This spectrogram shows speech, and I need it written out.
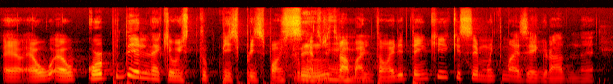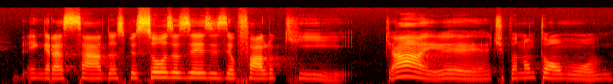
é, é, o, é o corpo dele, né? Que é o instru principal instrumento sim. de trabalho. Então ele tem que, que ser muito mais regrado, né? É engraçado. As pessoas, às vezes, eu falo que, que ah, é, tipo, eu não tomo.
